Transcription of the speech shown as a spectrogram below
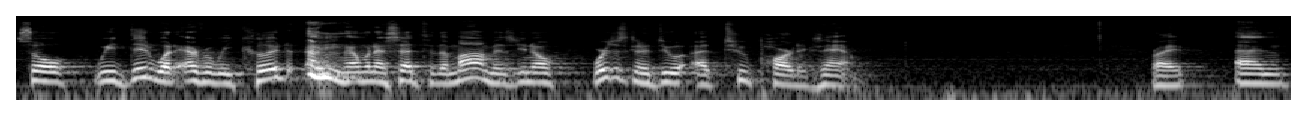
So we did whatever we could. and when I said to the mom is, you know, we're just going to do a two-part exam. Right? And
